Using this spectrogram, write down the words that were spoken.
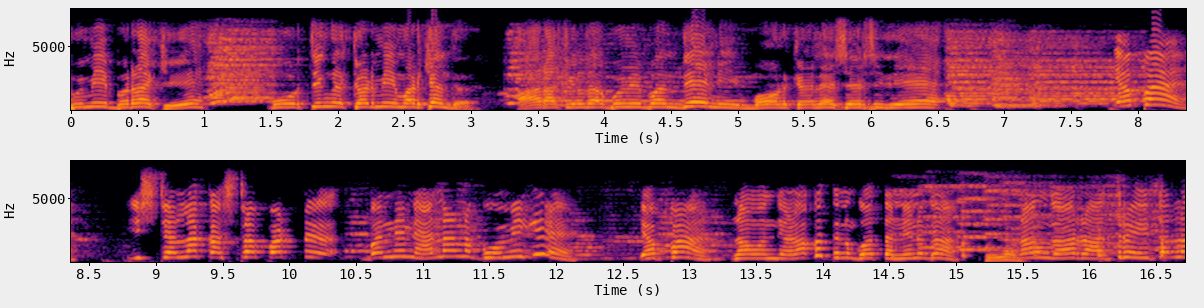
ಭೂಮಿ ಬರಾಕಿ ಮೂರ್ ತಿಂಗಳ ಕಡಿಮೆ ಮಾಡ್ಕೊಂಡ್ ಆರ ತಿಂಗಳ ಭೂಮಿ ಬಂದೆ ನೀ ಮೌನ ಕೈಲೇ ಸೇರ್ಸಿದಿ. ಯಪ್ಪ ಇಷ್ಟೆಲ್ಲ ಕಷ್ಟಪಟ್ಟು ಬಂದಿನ ನನ್ನ ಭೂಮಿಗೆ? ಯಪ್ಪ ನಾ ಒಂದ್ ಹೇಳಕತ್ತೇನ ಗೊತ್ತ ನಿನಗ? ನಂಗ ರಾತ್ರಿ ಐತಲ್ಲ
